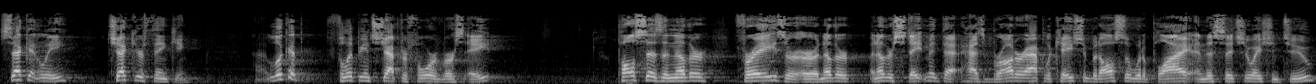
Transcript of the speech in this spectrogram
Secondly, check your thinking. Uh, look at Philippians chapter 4 verse 8. Paul says another phrase or, or, another, another statement that has broader application but also would apply in this situation too.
